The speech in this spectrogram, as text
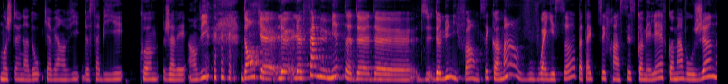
moi, j'étais un ado qui avait envie de s'habiller comme j'avais envie. Donc, euh, le, le fameux mythe de, de, l'uniforme, tu sais, comment vous voyez ça? Peut-être, tu sais, Francis comme élève, comment vos jeunes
